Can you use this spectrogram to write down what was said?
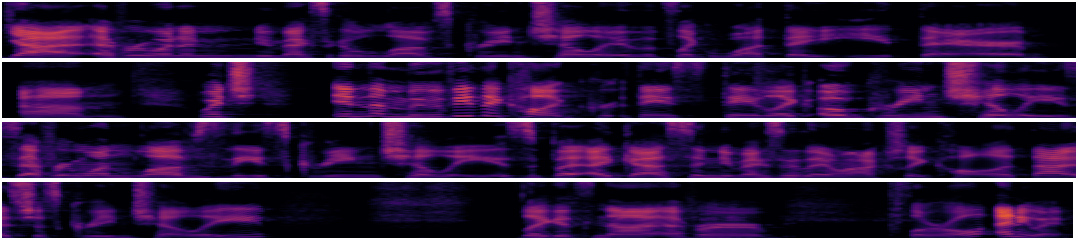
"Yeah, everyone in New Mexico loves green chili. That's like what they eat there." Um, which in the movie they call it they they like, "Oh, green chilies. Everyone loves these green chilies." But I guess in New Mexico they don't actually call it that. It's just green chili. Like it's not ever plural. Anyway,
